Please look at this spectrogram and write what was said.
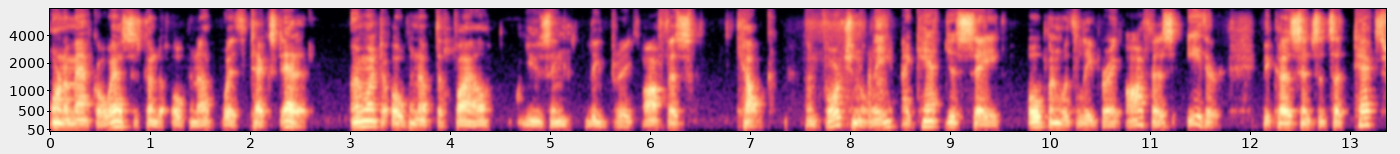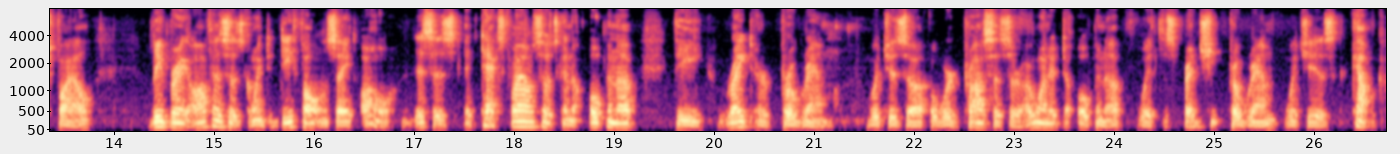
or on a Mac OS is going to open up with TextEdit. I want to open up the file using LibreOffice Calc. Unfortunately, I can't just say open with LibreOffice either, because since it's a text file, LibreOffice is going to default and say, oh, this is a text file, so it's going to open up the writer program which is a, a word processor. I wanted to open up with the spreadsheet program, which is Calc.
